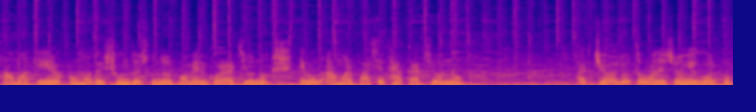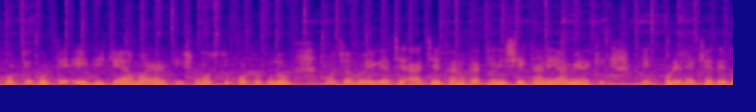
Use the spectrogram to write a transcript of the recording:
আমাকে এরকমভাবে সুন্দর সুন্দর কমেন্ট করার জন্য এবং আমার পাশে থাকার জন্য। আর চলো তোমাদের সঙ্গে গল্প করতে করতে এইদিকে আমার আর কি সমস্ত কোটোগুলো মোচা হয়ে গেছে, আর যেখানকার জিনিস সেখানে আমি আর কি ঠিক করে রেখে দেব।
